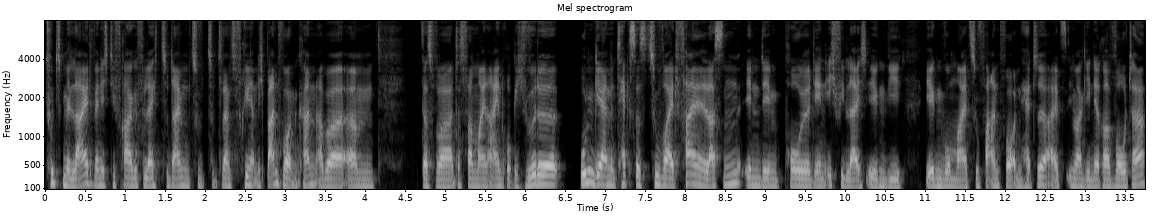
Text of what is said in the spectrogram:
tut's mir leid, wenn ich die Frage vielleicht zu deinem zu, zu deiner Zufriedenheit nicht beantworten kann, aber ähm, das war das war mein Eindruck. Ich würde ungern Texas zu weit fallen lassen in dem Poll, den ich vielleicht irgendwie irgendwo mal zu verantworten hätte als imaginärer Voter.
